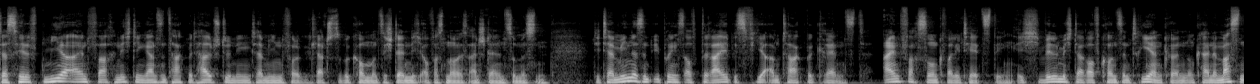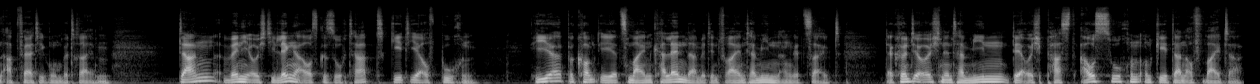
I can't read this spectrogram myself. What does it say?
Das hilft mir einfach, nicht den ganzen Tag mit halbstündigen Terminen vollgeklatscht zu bekommen und sich ständig auf was Neues einstellen zu müssen. Die Termine sind übrigens auf drei bis vier am Tag begrenzt. Einfach so ein Qualitätsding. Ich will mich darauf konzentrieren können und keine Massenabfertigung betreiben. Dann, wenn ihr euch die Länge ausgesucht habt, geht ihr auf Buchen. Hier bekommt ihr jetzt meinen Kalender mit den freien Terminen angezeigt. Da könnt ihr euch einen Termin, der euch passt, aussuchen und geht dann auf Weiter.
